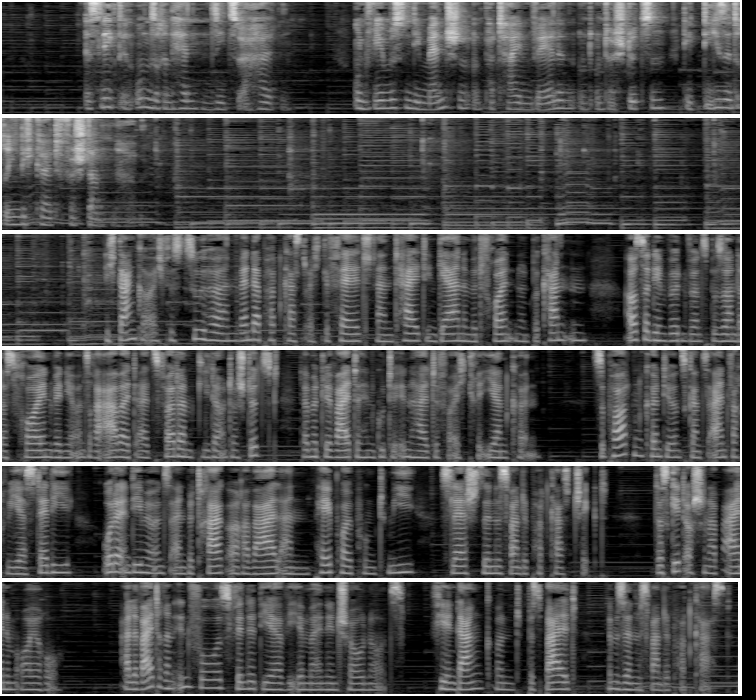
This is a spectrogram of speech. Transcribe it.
Es liegt in unseren Händen, sie zu erhalten. Und wir müssen die Menschen und Parteien wählen und unterstützen, die diese Dringlichkeit verstanden haben. Ich danke euch fürs Zuhören. Wenn der Podcast euch gefällt, dann teilt ihn gerne mit Freunden und Bekannten. Außerdem würden wir uns besonders freuen, wenn ihr unsere Arbeit als Fördermitglieder unterstützt, damit wir weiterhin gute Inhalte für euch kreieren können. Supporten könnt ihr uns ganz einfach via Steady oder indem ihr uns einen Betrag eurer Wahl an paypal.me slash Sinneswandelpodcast schickt. Das geht auch schon ab einem Euro. Alle weiteren Infos findet ihr wie immer in den Show Notes. Vielen Dank und bis bald im Sinneswandel Podcast.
